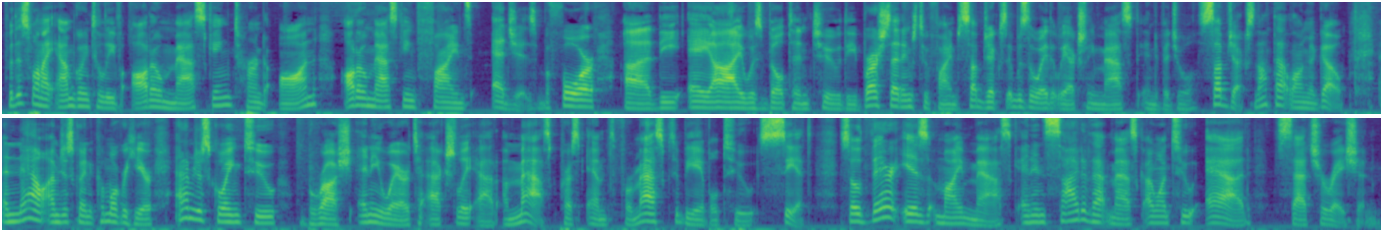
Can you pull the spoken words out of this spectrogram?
For this one I am going to leave auto masking turned on. Auto masking finds edges. Before uh, the AI was built into the brush settings to find subjects, it was the way that we actually masked individual subjects not that long ago. And now I'm just going to come over here and I'm just going to brush anywhere to actually add a mask. Press M for mask to be able to see it. So there is my mask and inside of that mask I want to add saturation.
